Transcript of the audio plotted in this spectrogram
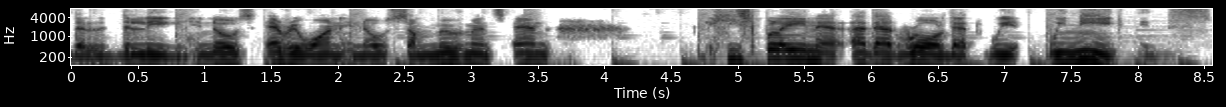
the, the league. He knows everyone. He knows some movements, and he's playing at that role that we we need. It's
